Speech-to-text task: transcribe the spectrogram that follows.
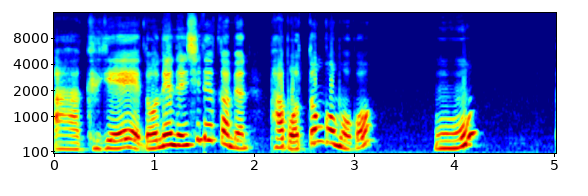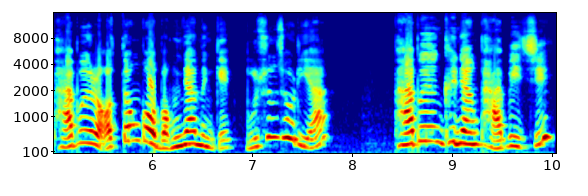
아, 그게 너네는 시댁 가면 밥 어떤 거 먹어? 어? 밥을 어떤 거 먹냐는 게 무슨 소리야? 밥은 그냥 밥이지?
